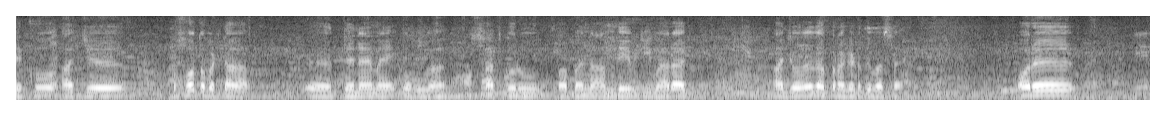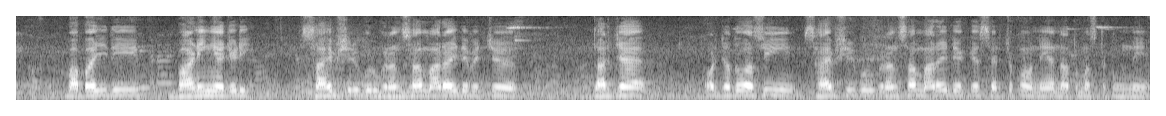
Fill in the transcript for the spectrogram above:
ਦੇਖੋ, ਅੱਜ ਬਹੁਤ ਵੱਡਾ ਦਿਨ ਹੈ, ਮੈਂ ਇਹ ਕਹੂੰਗਾ। ਸਤਿਗੁਰੂ ਬਾਬਾ ਨਾਮਦੇਵ ਜੀ ਮਹਾਰਾਜ, ਅੱਜ ਉਹਨਾਂ ਦਾ ਪ੍ਰਗਟ ਦਿਵਸ ਹੈ। ਔਰ ਬਾਬਾ ਜੀ ਦੀ ਬਾਣੀ ਹੈ ਜਿਹੜੀ, ਸਾਹਿਬ ਸ੍ਰੀ ਗੁਰੂ ਗ੍ਰੰਥ ਸਾਹਿਬ ਮਹਾਰਾਜ ਦੇ ਵਿੱਚ ਦਰਜ ਹੈ। ਔਰ ਜਦੋਂ ਅਸੀਂ ਸਾਹਿਬ ਸ੍ਰੀ ਗੁਰੂ ਗ੍ਰੰਥ ਸਾਹਿਬ ਮਹਾਰਾਜ ਦੇ ਅੱਗੇ ਸਿਰ ਝੁਕਾਉਂਦੇ ਆ ਨਤਮਸਤਕ ਹੁੰਦੇ ਆ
